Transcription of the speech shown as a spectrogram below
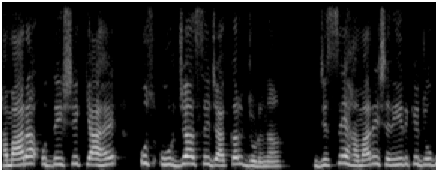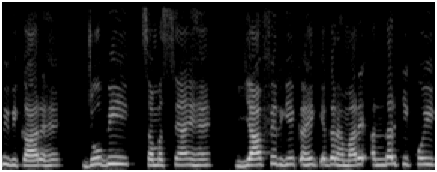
हमारा उद्देश्य क्या है? उस ऊर्जा से जाकर जुड़ना, जिससे हमारे शरीर के जो भी विकार हैं, जो भी समस्याएँ हैं, या फिर ये कहें कि अगर हमारे अंदर की कोई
